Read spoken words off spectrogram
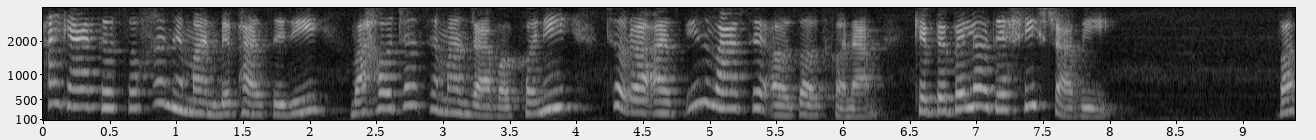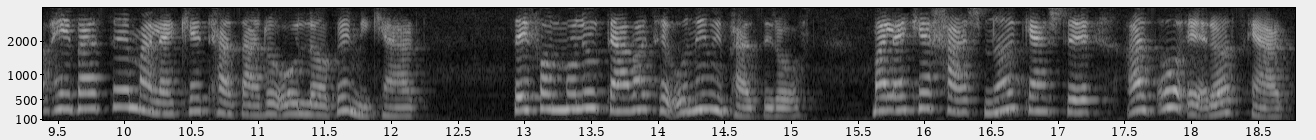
اگر تو سخن من بپذیری و حاجت من روا کنی تو را از این ورطه آزاد کنم که به بلاد خیش روی و پیوسته ملکه تذرع و لابه می کرد. سیف الملوک دعوت او نمیپذیرفت. ملکه خشمناک گشته از او اعراض کرد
